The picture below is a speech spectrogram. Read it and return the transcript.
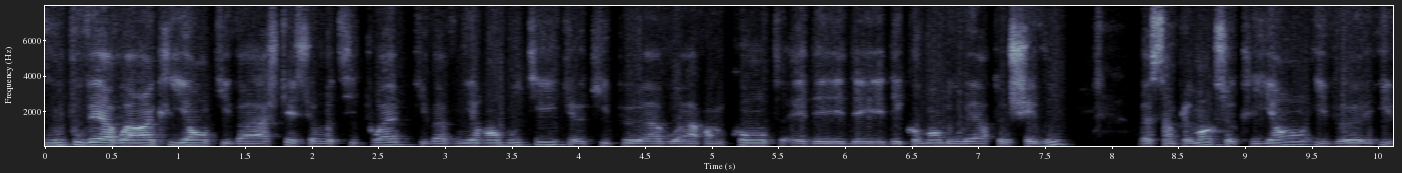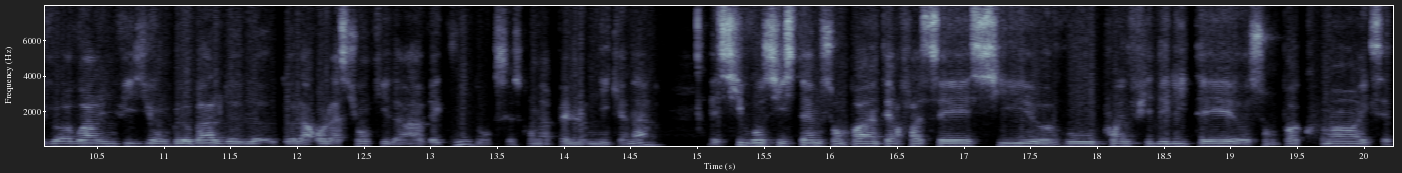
vous pouvez avoir un client qui va acheter sur votre site web, qui va venir en boutique, qui peut avoir un compte et des, commandes ouvertes chez vous. Euh, simplement que ce client, il veut, il veut avoir une vision globale de, de la relation qu'il a avec vous. Donc, c'est ce qu'on appelle l'omnicanal. Et si vos systèmes ne sont pas interfacés, si euh, vos points de fidélité ne euh, sont pas communs, etc.,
